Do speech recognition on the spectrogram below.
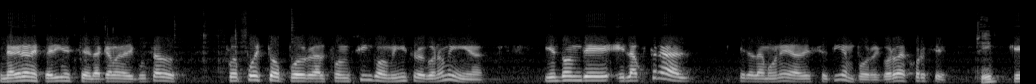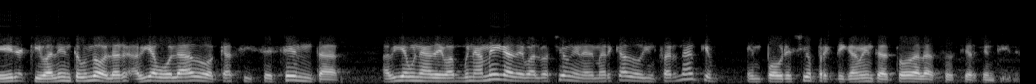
una gran experiencia de la Cámara de Diputados, fue puesto por Alfonsín como ministro de Economía, y en donde el austral era la moneda de ese tiempo, ¿recordás, Jorge? Sí. Que era equivalente a un dólar, había volado a casi 60, había una, una mega devaluación en el mercado infernal que empobreció prácticamente a toda la sociedad argentina.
